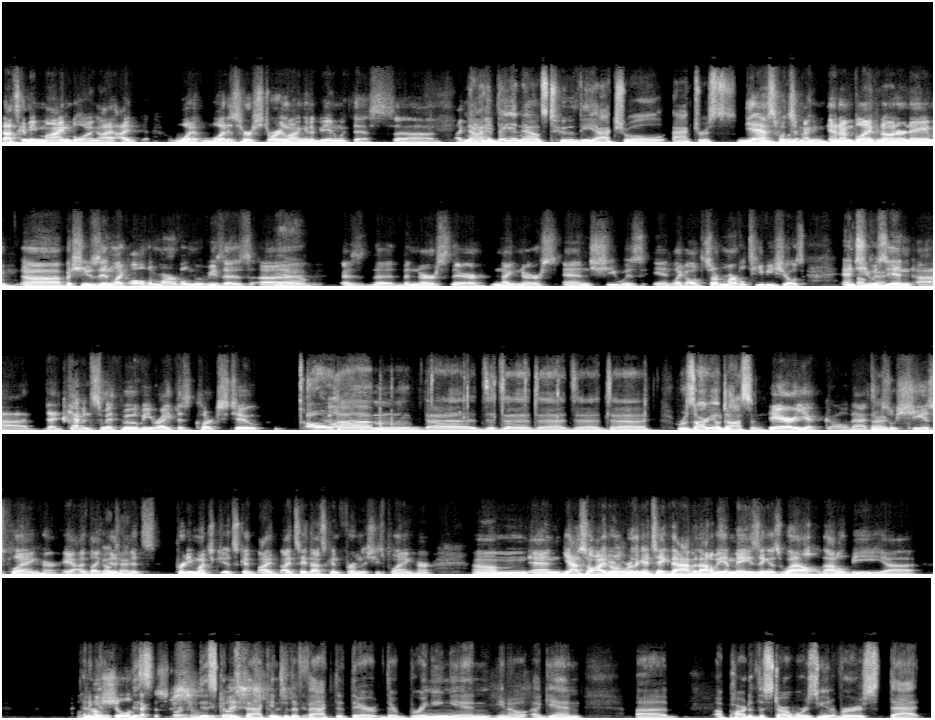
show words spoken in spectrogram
that's going to be mind blowing. I, I what what is her storyline going to be in with this? Uh, I now have they announced who the actual actress Yes, is what's I, and I'm blanking on her name, uh, but she was in like all the Marvel movies as uh, Yeah. as the the nurse there, night nurse, and she was in like all sort of Marvel TV shows, and she was in uh, that Kevin Smith movie, right? This Clerks too. oh um uh d- d- d- d- d- rosario dawson There you go. That's. Right. so she is playing her. Yeah, like it- it's pretty much it's good. I, I'd say that's confirmed that she's playing her. Um, and yeah, so I don't know where they're going to take that, but that'll be amazing as well. That'll be uh, And how again, she'll this- affect the story. This goes back into the this to go. fact that they're they're bringing in you know again uh, a part of the Star Wars universe that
